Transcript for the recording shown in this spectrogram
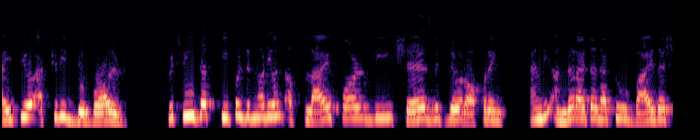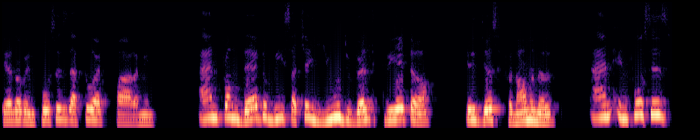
IPO actually devolved, which means that people did not even apply for the shares which they were offering, and the underwriters had to buy the shares of Infosys that too at par. I mean, and from there to be such a huge wealth creator is just phenomenal. And Infosys,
